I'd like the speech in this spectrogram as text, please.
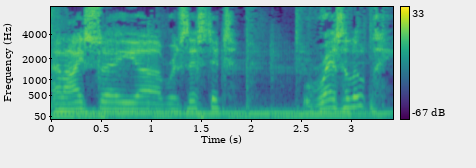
And I say uh, resist it resolutely.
